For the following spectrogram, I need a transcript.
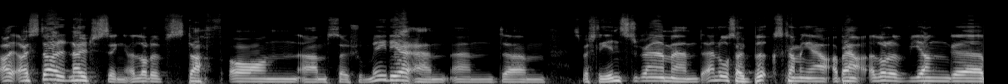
I, started noticing a lot of stuff on um, social media and and um, especially Instagram and and also books coming out about a lot of younger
